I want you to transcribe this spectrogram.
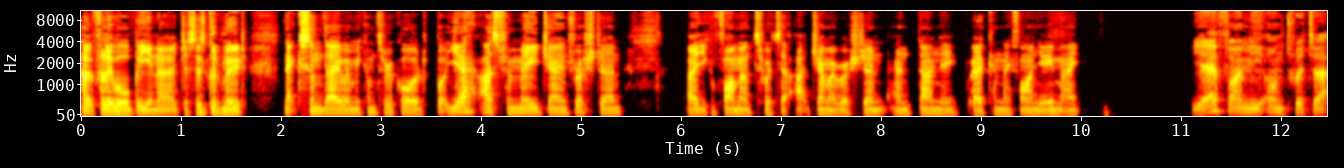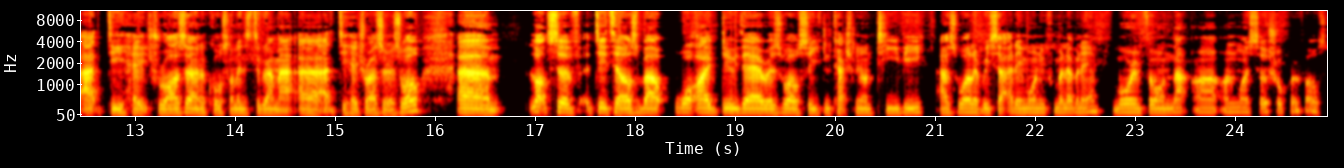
Hopefully, we'll be in a just as good mood next Sunday when we come to record. But yeah, as for me, James Rushton, uh, you can find me on Twitter at Gemma Rushton. And Danny, where can they find you, mate? Yeah, find me on Twitter at dhraza and of course on Instagram at, uh, at dhraza as well. Um, lots of details about what I do there as well. So you can catch me on TV as well every Saturday morning from 11 a.m. More info on that uh, on my social profiles.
